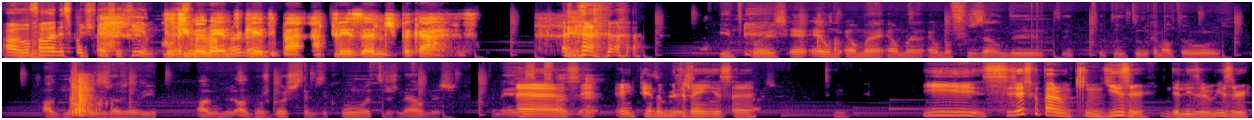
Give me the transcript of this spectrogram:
Ah, eu vou falar nesse podcast aqui. é Ultimamente, banda- que Tipo, há, há três anos para cá. E depois é, é, uma, é, uma, é, uma, é uma fusão de, de, de tudo, tudo que a malta ouve. Algumas coisas nós ouvimos, alguns, alguns gostos temos em comum, outros não, mas também é isso É, que faz. sim, a- eu entendo muito bem isso. É. E vocês já escutaram King Gizzard, The Lizard Wizard?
